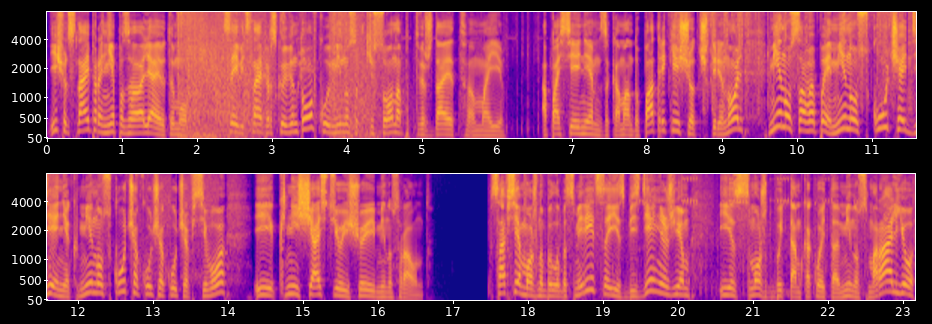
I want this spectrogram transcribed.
Ищут снайпера, не позволяют ему сейвить снайперскую винтовку. Минус от Кисона подтверждает мои опасения за команду Патрики. Счет 4-0. Минус АВП, минус куча денег, минус куча-куча-куча всего. И, к несчастью, еще и минус раунд. Совсем можно было бы смириться и с безденежьем, и с, может быть, там какой-то минус моралью.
